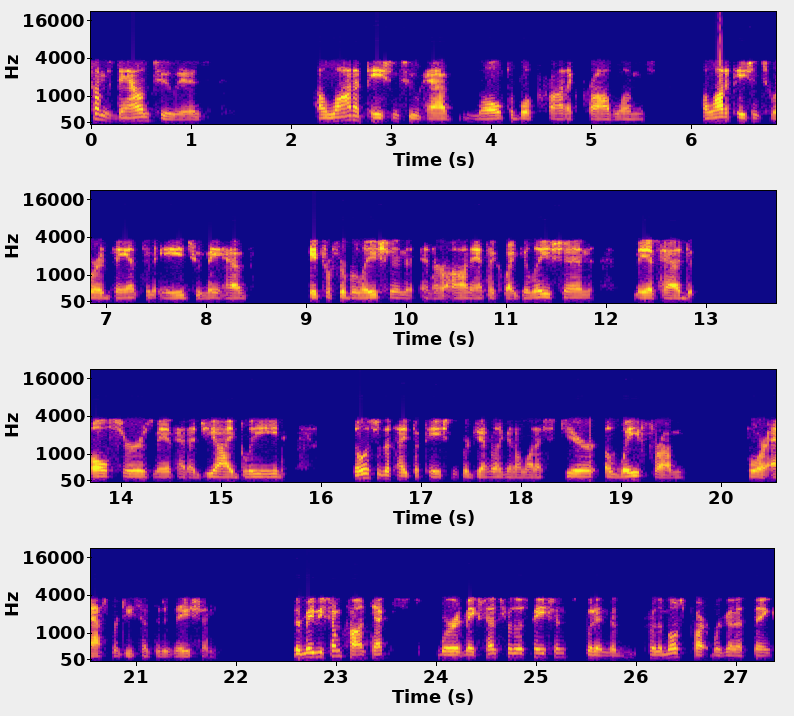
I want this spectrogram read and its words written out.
comes down to is a lot of patients who have multiple chronic problems, a lot of patients who are advanced in age who may have atrial fibrillation and are on anticoagulation, may have had ulcers, may have had a GI bleed. Those are the type of patients we're generally going to want to steer away from for aspirin desensitization. There may be some contexts where it makes sense for those patients, but the for the most part, we're going to think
